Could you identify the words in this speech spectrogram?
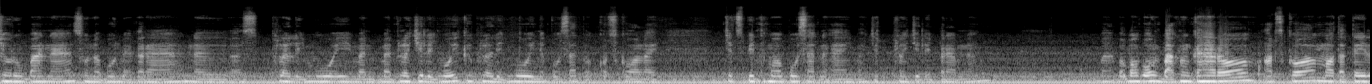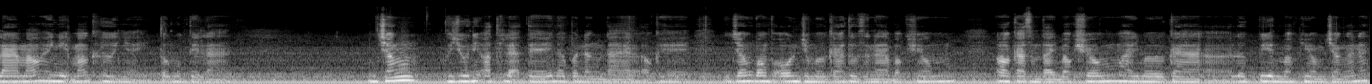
ចចូលរួមបានណា04មករានៅផ្លូវលេខ1មិនមិនផ្លូវជាតិលេខ1គឺផ្លូវលេខ1នៅពោធិ៍សាត់គាត់ស្គាល់ហើយចិត្តស្ពានថ្មពោធិ៍សាត់នឹងឯងបាទចិត្តផ្លូវជាតិលេខ5ហ្នឹងបាទបងប្អូនបាក់ក្នុងការរអត់ស្គាល់មកតាតេឡាមកហើយងាកមកឃើញហើយទល់មុខតេឡាអញ្ចឹង view នេះអត់ធ្លាក់ទេនៅប៉ុណ្្នឹងដែរអូខេអញ្ចឹងបងប្អូនជំរឿការទស្សនារបស់ខ្ញុំអការសម្ដែងរបស់ខ្ញុំហើយមើលការលើកពៀនរបស់ខ្ញុំអញ្ចឹងណាហ្នឹងហើយ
